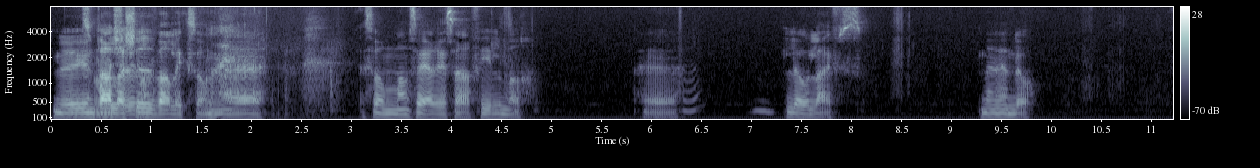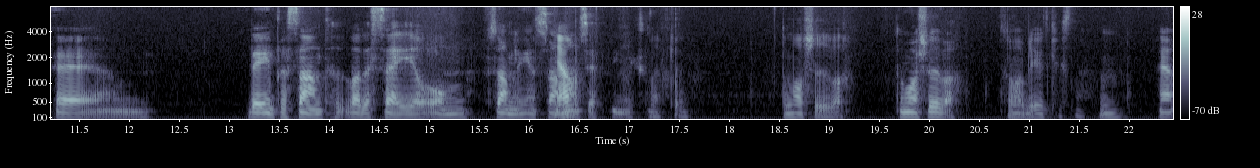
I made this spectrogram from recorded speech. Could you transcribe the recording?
Nu är ju Som inte alla tjuvar. liksom eh, som man ser i så här filmer. Eh, low lives. Men ändå. Eh, det är intressant vad det säger om församlingens sammansättning. Liksom. Verkligen. De har tjuvar De har tjuvar. Som har blivit kristna. Mm. Ja.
